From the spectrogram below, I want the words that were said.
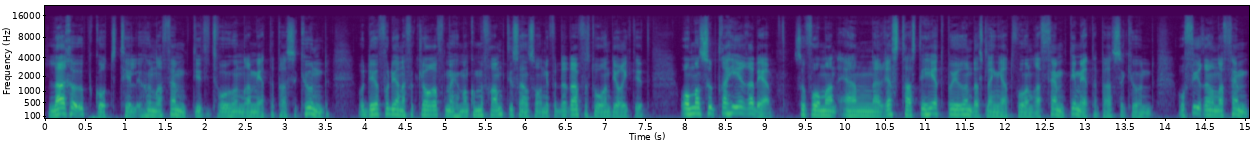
lär ha uppgått till 150-200 meter per sekund. Och det får du gärna förklara för mig hur man kommer fram till sen Sonny, för det där förstår inte jag riktigt. Om man subtraherar det så får man en resthastighet på i runda slängar 250 meter per sekund och 405,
